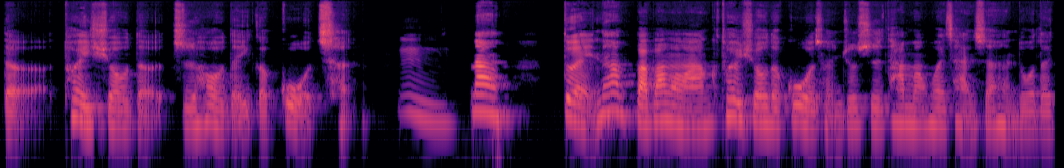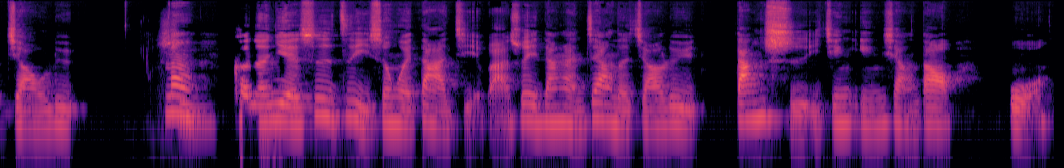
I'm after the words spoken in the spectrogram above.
的退休的之后的一个过程。嗯，那对，那爸爸妈妈退休的过程，就是他们会产生很多的焦虑。那可能也是自己身为大姐吧，所以当然这样的焦虑，当时已经影响到我。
